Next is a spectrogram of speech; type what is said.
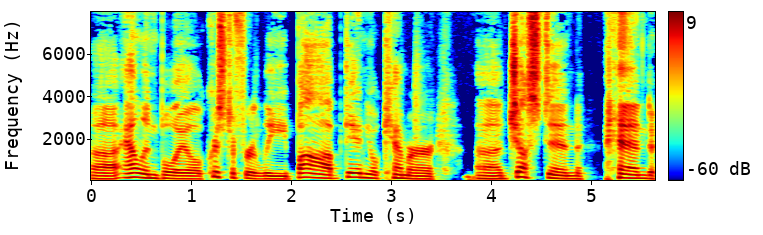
Uh, Alan Boyle, Christopher Lee, Bob, Daniel Kemmer, uh, Justin, and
